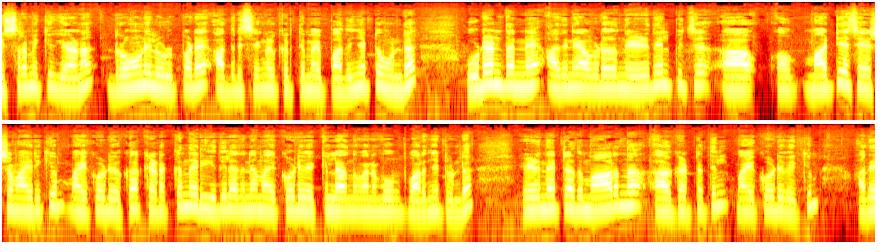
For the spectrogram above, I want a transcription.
വിശ്രമിക്കുകയാണ്. ഡ്രോണിൽ ഉൾപ്പെടെ ആ ദൃശ്യങ്ങൾ കൃത്യമായി പതിഞ്ഞിട്ടുമുണ്ട്. ഉടൻ തന്നെ അതിനെ അവിടെ നിന്ന് എഴുന്നേൽപ്പിച്ച് മാറ്റിയ ശേഷമായിരിക്കും മൈക്കോടി വെക്കുക. കിടക്കുന്ന രീതിയിൽ അതിനെ മൈക്കോടി വെക്കില്ല എന്ന് വനംവകുപ്പ് പറഞ്ഞിട്ടുണ്ട്. എഴുന്നേറ്റ് അത് മാറുന്ന ഘട്ടത്തിൽ മൈക്കോടി വെക്കും. അത്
